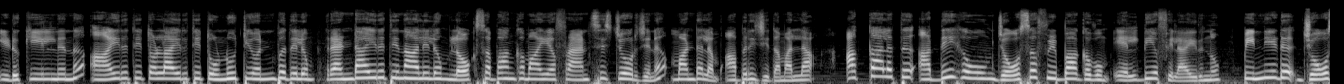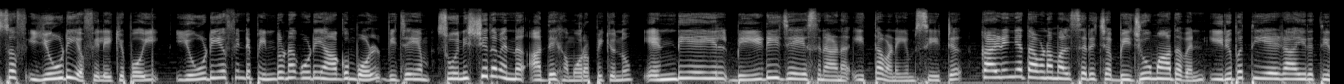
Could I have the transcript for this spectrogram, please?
ഇടുക്കിയിൽ നിന്ന് ആയിരത്തി തൊള്ളായിരത്തി തൊണ്ണൂറ്റിയൊൻപതിലും രണ്ടായിരത്തിനാലിലും ലോക്സഭാംഗമായ ഫ്രാൻസിസ് ജോർജിന് മണ്ഡലം അപരിചിതമല്ല. അക്കാലത്ത് അദ്ദേഹവും ജോസഫ് വിഭാഗവും എൽ ഡി എഫിലായിരുന്നു. പിന്നീട് ജോസഫ് യു ഡി എഫിലേക്ക് പോയി. യു ഡി എഫിന്റെ പിന്തുണ കൂടിയാകുമ്പോൾ വിജയം സുനിശ്ചിതമെന്ന് അദ്ദേഹം ഉറപ്പിക്കുന്നു. എൻ ഡി എയിൽ ബി ഡി ജെ എസിനാണ് ഇത്തവണയും സീറ്റ്. കഴിഞ്ഞ തവണ മത്സരിച്ച ബിജു മാധവൻ ഇരുപത്തിയേഴായിരത്തി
